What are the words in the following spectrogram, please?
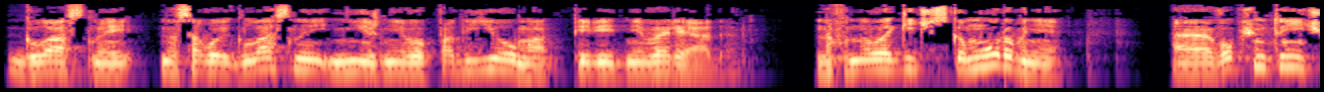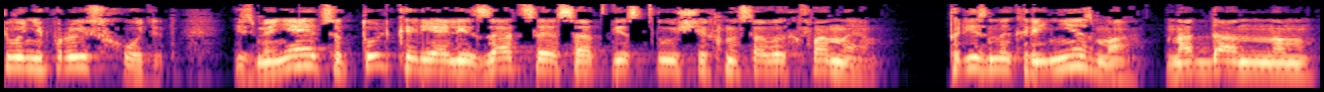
гласный, носовой гласный нижнего подъема переднего ряда. На фонологическом уровне, э, в общем-то, ничего не происходит. Изменяется только реализация соответствующих носовых фонем. Признак ренезма на данном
